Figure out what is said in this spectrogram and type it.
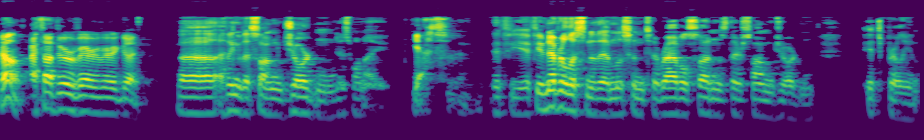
no, I thought they were very very good. Uh, I think the song Jordan is one I. Yes, If you if you've never listened to them, listen to Rival Sons. Their song Jordan. It's brilliant.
